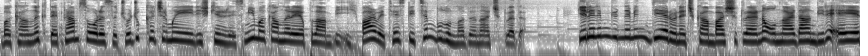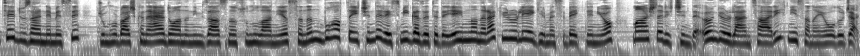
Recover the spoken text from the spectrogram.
Bakanlık deprem sonrası çocuk kaçırmaya ilişkin resmi makamlara yapılan bir ihbar ve tespitin bulunmadığını açıkladı. Gelelim gündemin diğer öne çıkan başlıklarına onlardan biri EYT düzenlemesi. Cumhurbaşkanı Erdoğan'ın imzasına sunulan yasanın bu hafta içinde resmi gazetede yayımlanarak yürürlüğe girmesi bekleniyor. Maaşlar için de öngörülen tarih Nisan ayı olacak.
